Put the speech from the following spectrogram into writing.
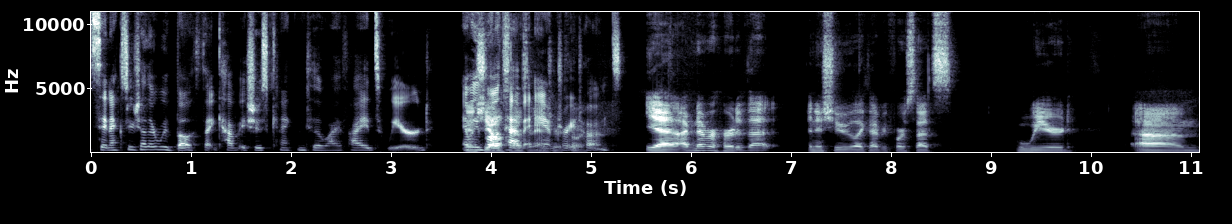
sit next to each other, we both like have issues connecting to the Wi-Fi. It's weird, and, And we both have an Android Android phone. phones. Yeah, I've never heard of that an issue like that before, so that's weird. Um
